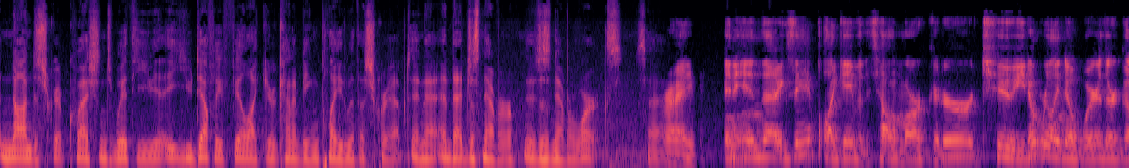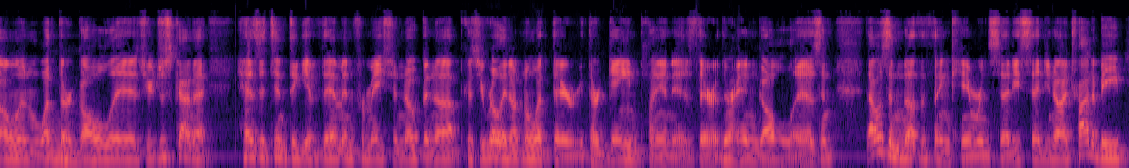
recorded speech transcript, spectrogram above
nondescript questions with you, you definitely feel like you're kind of being played with a script, and that, and that just never it just never works. So Right. And in that example I gave of the telemarketer, too, you don't really know where they're going, what their mm-hmm. goal is. You're just kind of hesitant to give them information and open up because you really don't know what their their game plan is, their their end goal is. And that was another thing Cameron said. He said, you know, I try to be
